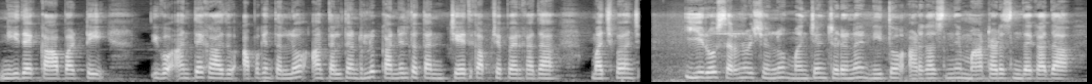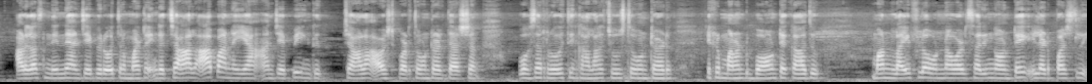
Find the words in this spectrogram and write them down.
నీదే కాబట్టి ఇగో అంతేకాదు అప్పగింతల్లో ఆ తల్లిదండ్రులు కన్నీళ్ళతో తన చేతికి అప్పచెప్పారు కదా మర్చిపోయి ఈరోజు శరణ్ విషయంలో మంచి చెడన నీతో అడగాల్సిందే మాట్లాడాల్సిందే కదా అడగాల్సింది నిన్నే అని చెప్పి రోహిత్ అనమాట ఇంకా చాలా ఆపానయ్యా అని చెప్పి ఇంక చాలా అవసరపడుతూ ఉంటాడు దర్శన్. ఒకసారి రోహిత్ ఇంకా అలా చూస్తూ ఉంటాడు. ఇక్కడ మనంటూ బాగుంటే కాదు మన లైఫ్లో ఉన్నవాడు సరిగ్గా ఉంటే ఇలాంటి పరిస్థితులు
